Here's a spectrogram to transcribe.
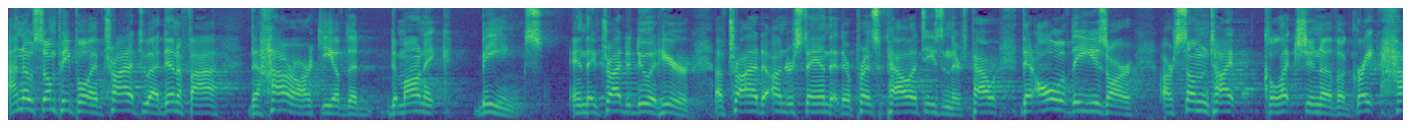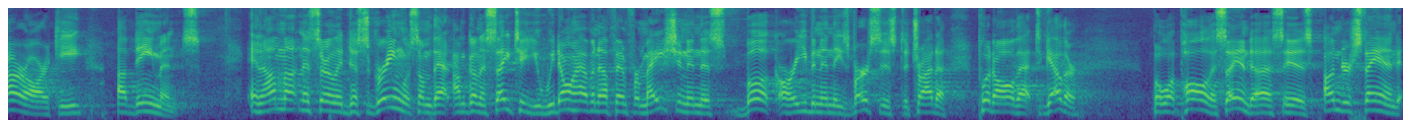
I know some people have tried to identify the hierarchy of the demonic beings. And they've tried to do it here, of tried to understand that there are principalities and there's power, that all of these are, are some type collection of a great hierarchy of demons. And I'm not necessarily disagreeing with some of that. I'm going to say to you, we don't have enough information in this book or even in these verses to try to put all that together. But what Paul is saying to us is understand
